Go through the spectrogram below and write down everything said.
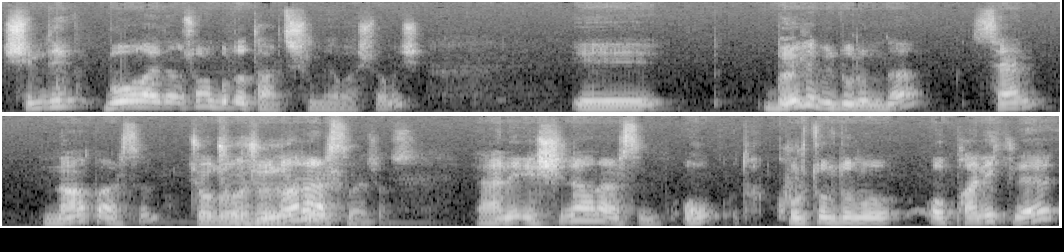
Şimdi bu olaydan sonra bu da tartışılmaya başlamış. Ee, böyle bir durumda sen ne yaparsın? Çocuğunu çocuğunu ararsın. Yani eşini ararsın. O kurtuldu mu o panikle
